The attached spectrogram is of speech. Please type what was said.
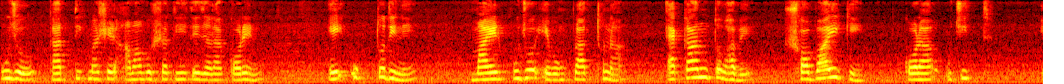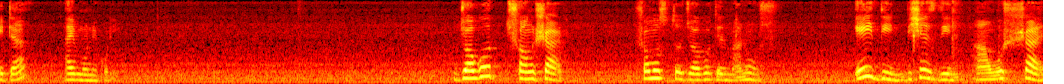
পুজো কার্তিক মাসের আমাবস্যা তিথিতে যারা করেন, এই উক্ত দিনে মায়ের পুজো এবং প্রার্থনা একান্তভাবে সবাইকে করা উচিত, এটা আমি মনে করি। জগৎ সংসার, সমস্ত জগতের মানুষ, এই দিন, বিশেষ দিন অমাবস্যায়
